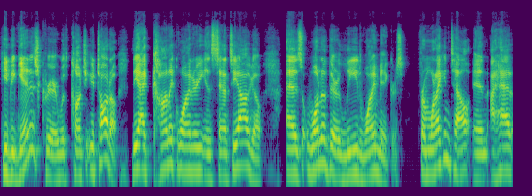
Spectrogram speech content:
He began his career with Concha y Toro, the iconic winery in Santiago, as one of their lead winemakers. From what I can tell, and I had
